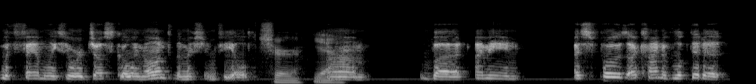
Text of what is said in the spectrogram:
with families who are just going on to the mission field. Sure. Yeah. Um, but I mean, I suppose I kind of looked at it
